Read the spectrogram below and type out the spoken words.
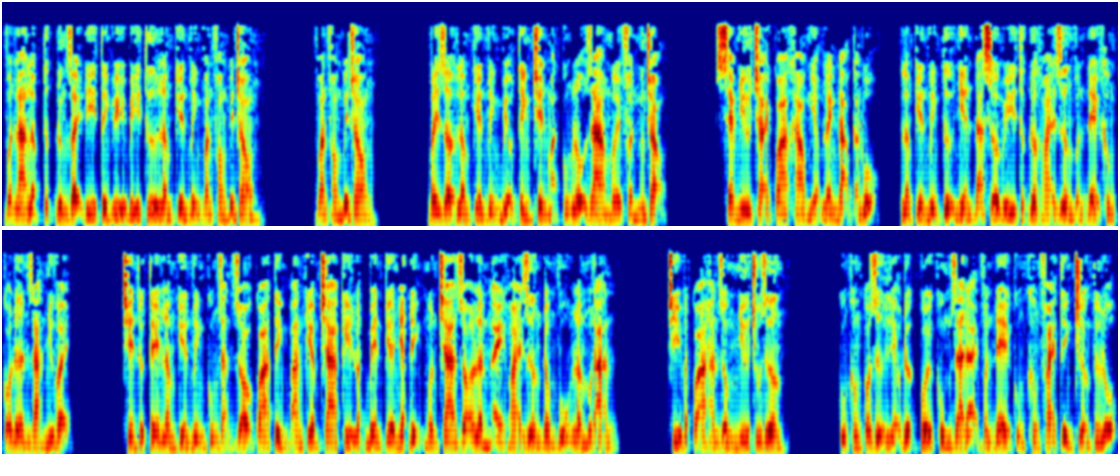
vẫn là lập tức đứng dậy đi tỉnh ủy bí thư lâm kiến vĩnh văn phòng bên trong. Văn phòng bên trong. Bây giờ lâm kiến vĩnh biểu tình trên mặt cũng lộ ra mười phần ngưng trọng. Xem như trải qua khảo nghiệm lãnh đạo cán bộ, lâm kiến vĩnh tự nhiên đã sớm ý thức được hoài dương vấn đề không có đơn giản như vậy trên thực tế lâm kiến vĩnh cũng dặn dò qua tỉnh ban kiểm tra kỷ luật bên kia nhất định muốn tra rõ lần này hoài dương đồng vũ lâm một án. Chỉ bất quá hắn giống như chu dương, cũng không có dự liệu được cuối cùng ra đại vấn đề cũng không phải tỉnh trưởng từ lộ,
